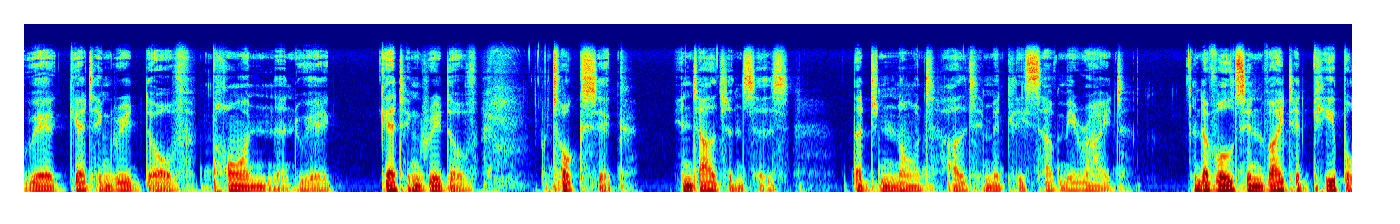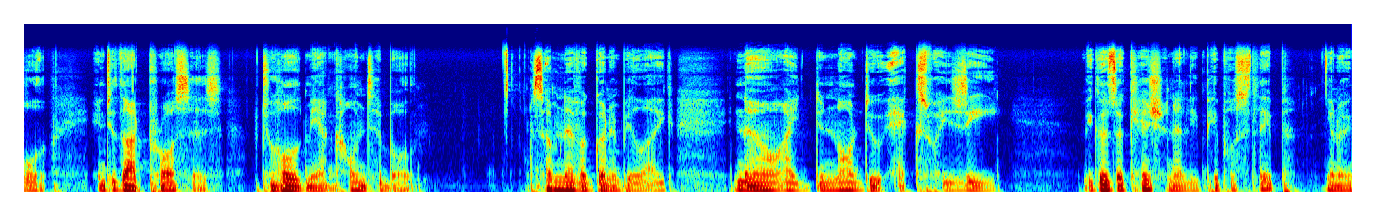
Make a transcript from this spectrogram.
we're getting rid of porn and we're getting rid of toxic indulgences that do not ultimately serve me right. And I've also invited people into that process to hold me accountable. So I'm never going to be like, no, I do not do XYZ. Because occasionally people slip. You know,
